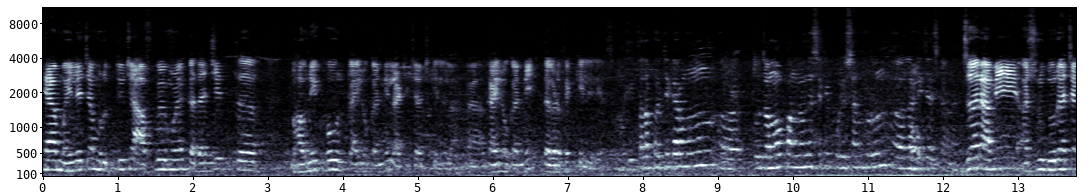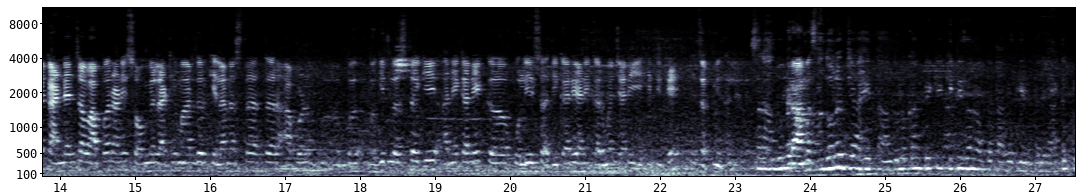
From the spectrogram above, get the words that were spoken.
ह्या महिलेच्या मृत्यूच्या अफवेमुळे कदाचित भावनिक होऊन काही लोकांनी लाठीचार्ज केलेला काही लोकांनी दगडफेक केलेली असेल. म्हणजे त्याला प्रतिकार म्हणून तो जमाव पांगवण्यासाठी पोलिसांकडून अं, लाठीचार्ज करण्यात जर आम्ही अश्रुधुराच्या कांड्यांचा वापर आणि सौम्य लाठीमार जर केला नसता तर आपण बघितलं असतं की अनेक अनेक पोलीस अधिकारी आणि कर्मचारी हे तिथे जखमी झालेले आहेत. सर आंदोलन ग्रामस्थ- आंदोलक जे आहेत आंदोलकांपैकी किती जण आता ताब्यात घेण्यात आले अटक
